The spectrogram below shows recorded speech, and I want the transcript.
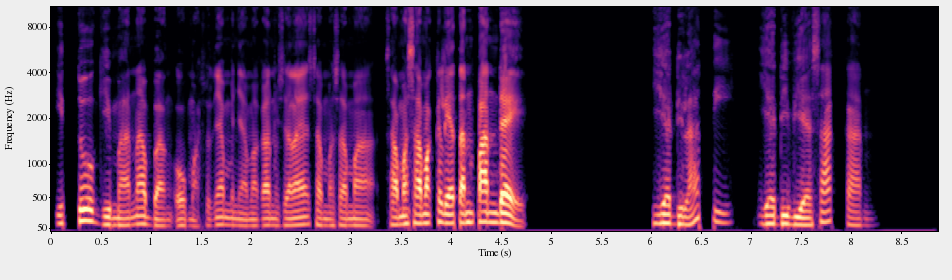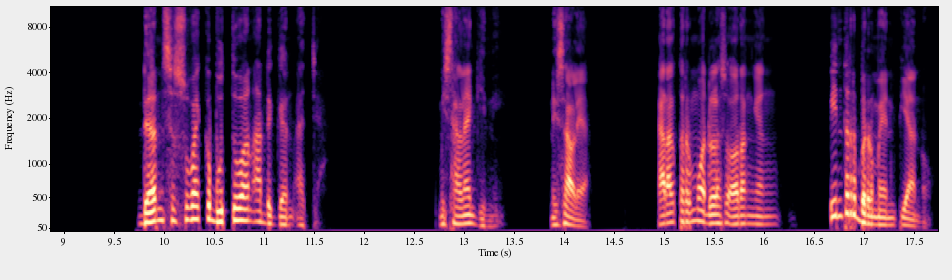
itu gimana, Bang? Oh, maksudnya menyamakan misalnya sama-sama sama-sama kelihatan pandai. Ya dilatih, ya dibiasakan. Dan sesuai kebutuhan adegan aja. Misalnya gini, misal ya, karaktermu adalah seorang yang pinter bermain piano.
